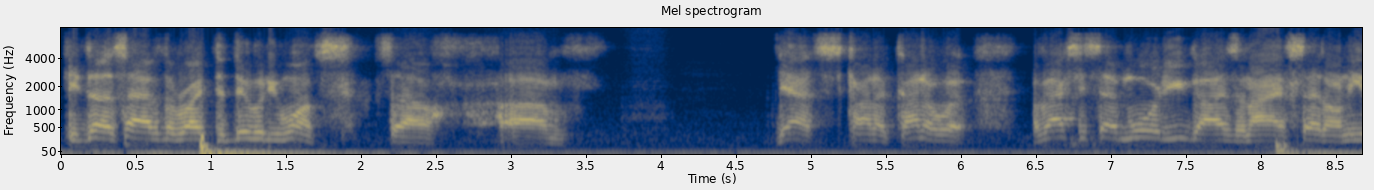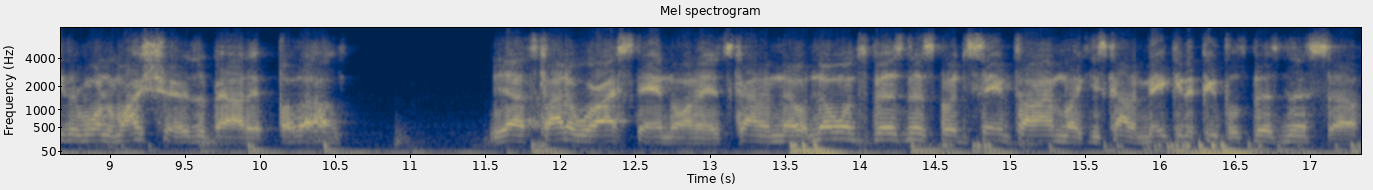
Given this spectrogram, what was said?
he does have the right to do what he wants. So, um, yeah, it's kind of kind of what I've actually said more to you guys than I have said on either one of my shows about it. But um, yeah, it's kind of where I stand on it. It's kind of no no one's business, but at the same time, like he's kind of making it people's business. So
